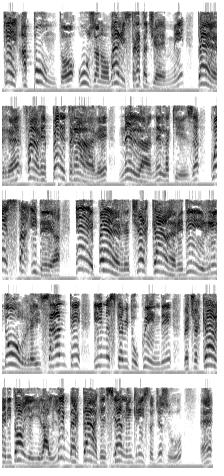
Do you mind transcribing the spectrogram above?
che appunto usano vari stratagemmi per fare penetrare nella, nella Chiesa questa idea e per cercare di ridurre i santi in schiavitù, quindi per cercare di togliergli la libertà che si hanno in Cristo Gesù, eh,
